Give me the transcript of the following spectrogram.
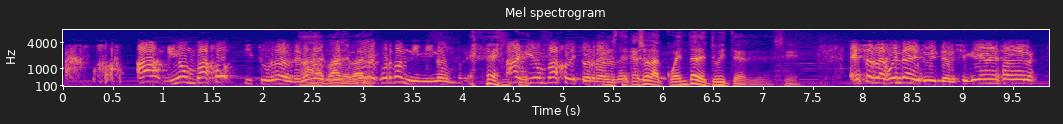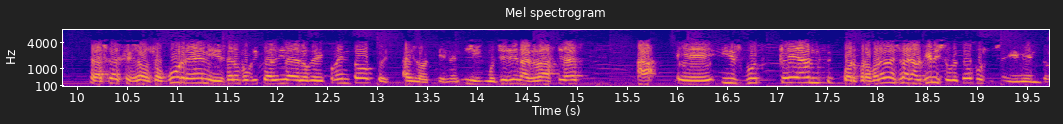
A-Iturralde. No, ah, vale, no, recuerdo ni mi nombre. A-Iturralde. En este caso la cuenta de Twitter, sí. Esa es la cuenta de Twitter. Si quieren saber las cosas que se nos ocurren y estar un poquito al día de lo que comento, pues ahí lo tienen. Y muchísimas gracias a eh, Eastwood Cleant por proponernos la canción y sobre todo por su seguimiento.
